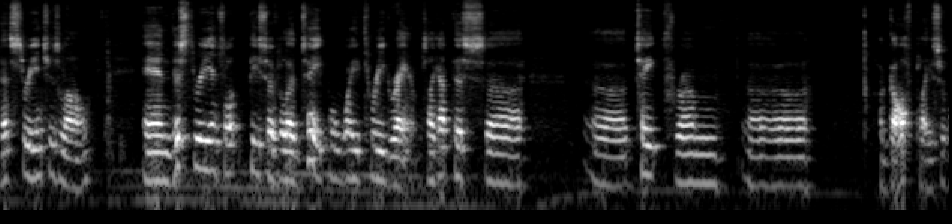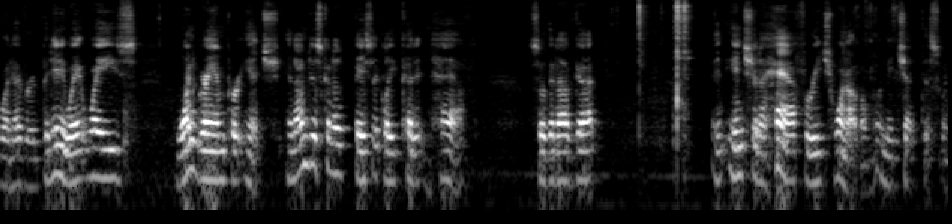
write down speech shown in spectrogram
that's 3 inches long, and this 3 inch piece of lead tape will weigh 3 grams. I got this uh, uh, tape from uh, a golf place or whatever, but anyway it weighs 1 gram per inch. And I'm just going to basically cut it in half so that I've got an inch and a half for each one of them. Let me check this one.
